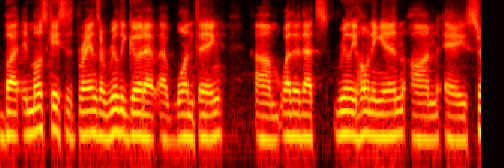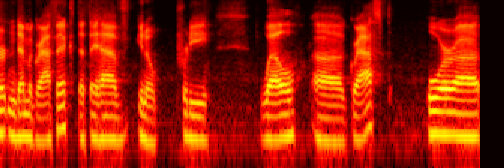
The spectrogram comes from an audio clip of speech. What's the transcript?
but in most cases, brands are really good at, at one thing. Um, whether that's really honing in on a certain demographic that they have, you know, pretty well uh, grasped, or uh,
